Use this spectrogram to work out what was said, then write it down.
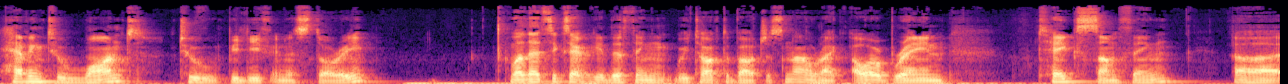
having to want to believe in a story. Well, that's exactly the thing we talked about just now. Like our brain takes something, uh,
